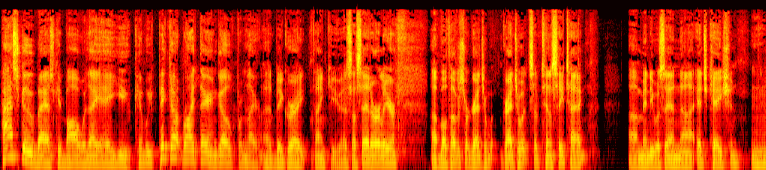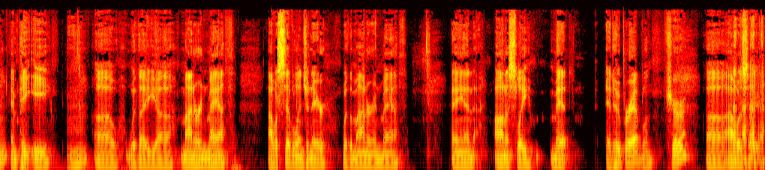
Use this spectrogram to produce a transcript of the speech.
high school basketball with AAU. Can we pick up right there and go from there? That'd be great. Thank you. As I said earlier, uh, both of us are gradu- graduates of Tennessee Tech. Uh, Mindy was in uh, education and PE uh, with a uh, minor in math. I was civil engineer with a minor in math, and honestly met at Hooper Eblen. Sure. Uh, I was a,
